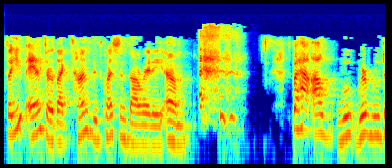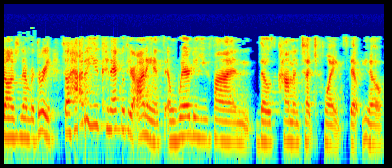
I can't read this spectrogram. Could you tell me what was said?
So you've answered like tons of these questions already. Um, but how I'll, we're moved on to number three. So how do you connect with your audience, and where do you find those common touch points that you know?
